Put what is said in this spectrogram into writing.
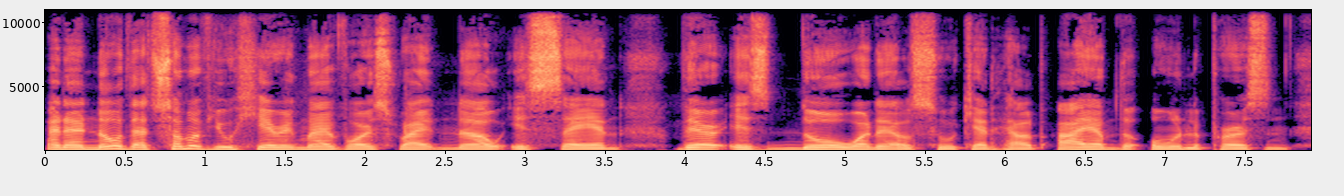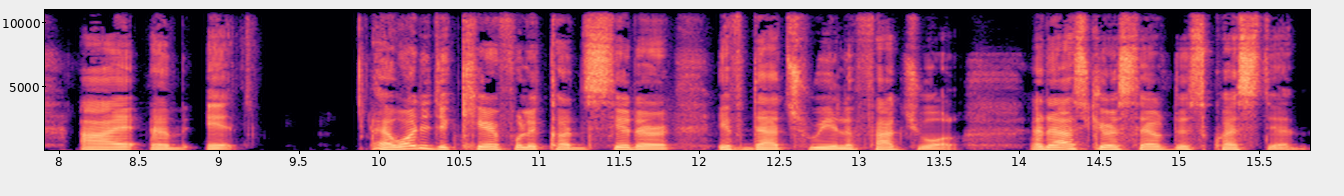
And I know that some of you hearing my voice right now is saying, there is no one else who can help. I am the only person. I am it. I want you to carefully consider if that's really factual and ask yourself this question.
